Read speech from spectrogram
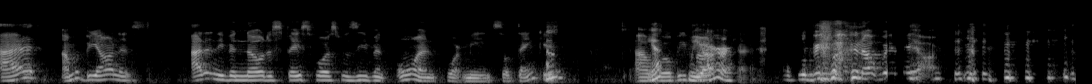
I I'm gonna be honest, I didn't even know the Space Force was even on Fort Meade. So thank you. I Yep, will be. we find- are. I will be finding out where they are.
